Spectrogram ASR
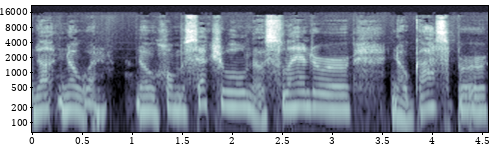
Not no one. No homosexual, no slanderer, no gossiper,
